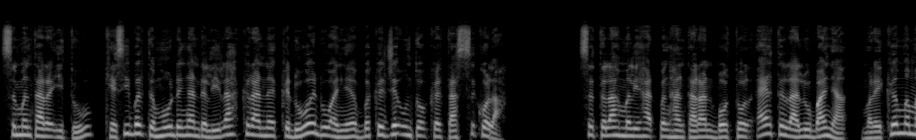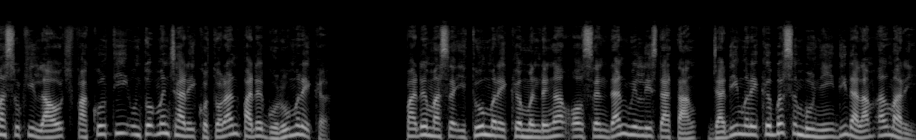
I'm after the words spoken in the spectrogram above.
Sementara itu, Casey bertemu dengan Delilah kerana kedua-duanya bekerja untuk kertas sekolah. Setelah melihat penghantaran botol air terlalu banyak, mereka memasuki lounge fakulti untuk mencari kotoran pada guru mereka. Pada masa itu mereka mendengar Olsen dan Willis datang, jadi mereka bersembunyi di dalam almari.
